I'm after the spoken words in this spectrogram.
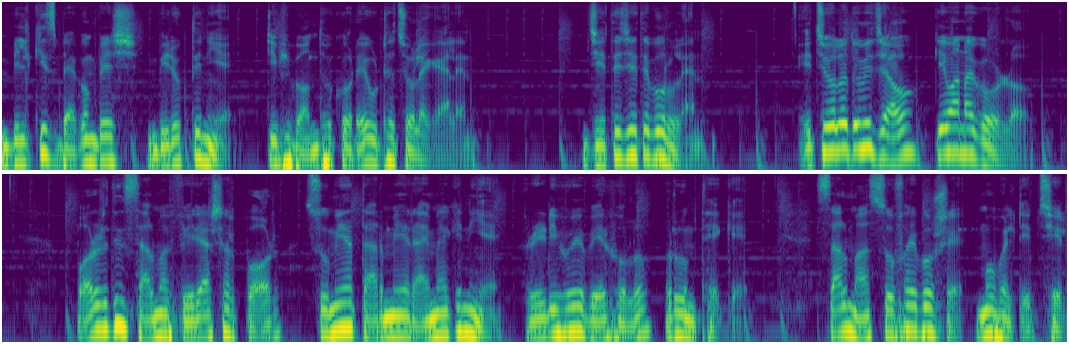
বিলকিস বেগম বেশ বিরক্তি নিয়ে টিভি বন্ধ করে উঠে চলে গেলেন। যেতে যেতে বললেন, ইচ্ছে হলো তুমি যাও, কে মানা করল? পরের দিন সালমা ফিরে আসার পর সুমিয়া তার মেয়ে রাইমাকে নিয়ে রেডি হয়ে বের হলো রুম থেকে। সালমা সোফায় বসে মোবাইল টিপছিল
